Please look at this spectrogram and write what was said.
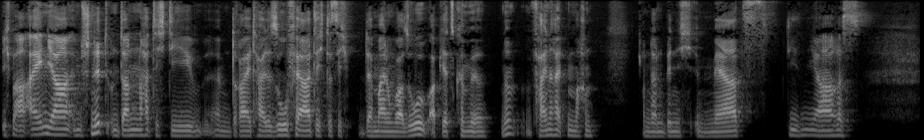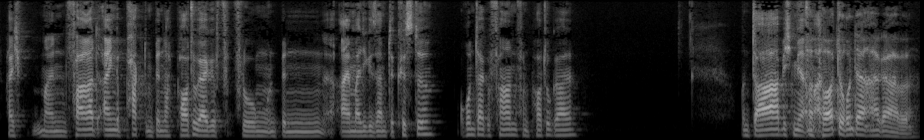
ich war ein Jahr im Schnitt und dann hatte ich die ähm, drei Teile so fertig, dass ich der Meinung war, so ab jetzt können wir ne, Feinheiten machen. Und dann bin ich im März diesen Jahres habe ich mein Fahrrad eingepackt und bin nach Portugal geflogen und bin einmal die gesamte Küste runtergefahren von Portugal. Und da habe ich mir Von am Porto runter Algarve.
